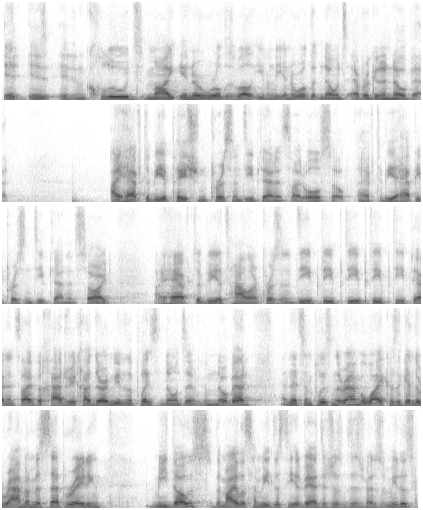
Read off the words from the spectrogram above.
It, is, it includes my inner world as well, even the inner world that no one's ever going to know about. I have to be a patient person deep down inside also. I have to be a happy person deep down inside. I have to be a tolerant person deep, deep, deep, deep, deep down inside. Bechadri chadarim, even the place that no one's ever going to know about. And that's implicit in the Rambam. Why? Because again, the Rambam is separating midos, the milas hamidas, the advantages and disadvantages of midos,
